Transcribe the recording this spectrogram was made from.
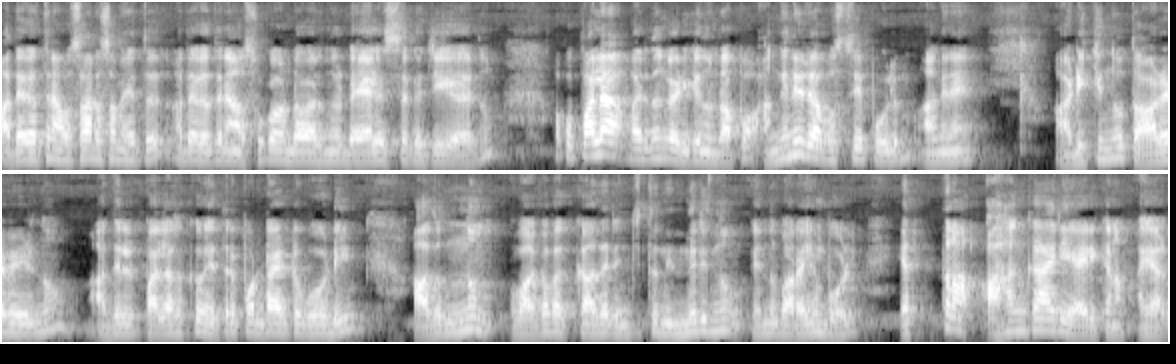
അദ്ദേഹത്തിന് അവസാന സമയത്ത് അദ്ദേഹത്തിന് അസുഖം ഉണ്ടായിരുന്നു ഡയാലിസിസ് ഒക്കെ ചെയ്യുമായിരുന്നു അപ്പോൾ പല മരുന്നും കഴിക്കുന്നുണ്ട്. അപ്പോൾ അങ്ങനെ ഒരു അവസ്ഥയിൽ പോലും അങ്ങനെ അടിക്കുന്നു താഴെ വീഴുന്നു. അതിൽ പലർക്കും എതിർപ്പുണ്ടായിട്ട് പോടി അതൊന്നും വകവെക്കാതെ രഞ്ജിത്ത് നിന്നിരുന്നു എന്ന് പറയുമ്പോൾ എത്ര അഹങ്കാരിയായിരിക്കണം അയാൾ.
